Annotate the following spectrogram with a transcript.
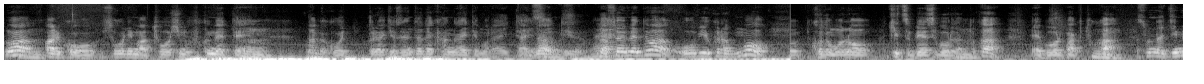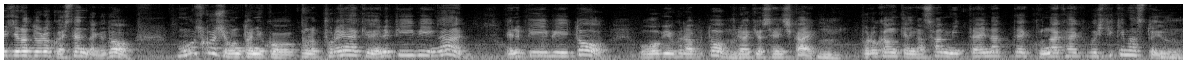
は、うん。やっぱりこうそこにまあ投資も含めて、うん。なんかこうプロ野球全体で考えてもらいたいなっていう。そうね。そういう面では OB クラブも子どものキッズベースボールだとか、えボールパックとか、そんな地道な努力はしてんだけどもう少し本当にこうそのプロ野球 NPB が NPB と OB クラブとプロ野球選手会、うん。プロ関係が三位一体になってこんな改革していきますという、うん。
